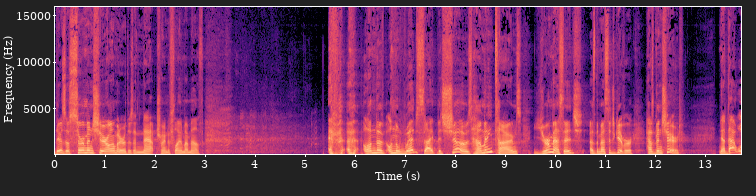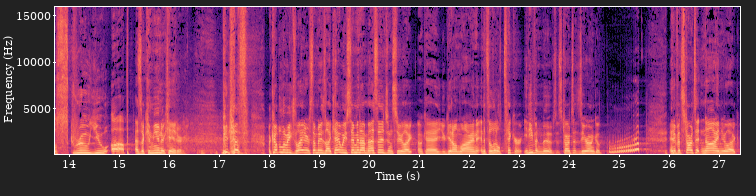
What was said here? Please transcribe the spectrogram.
there's a sermon shareometer. There's a gnat trying to fly in my mouth. on, the, on the website that shows how many times your message, as the message giver, has been shared. Now, that will screw you up as a communicator because a couple of weeks later, somebody's like, hey, will you send me that message? And so you're like, okay, you get online and it's a little ticker. It even moves. It starts at zero and goes, and if it starts at nine, you're like,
